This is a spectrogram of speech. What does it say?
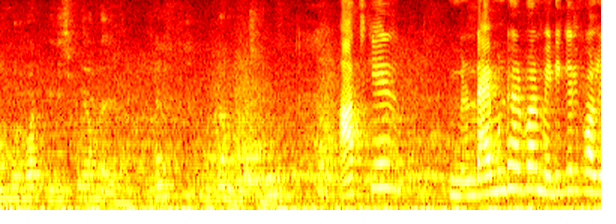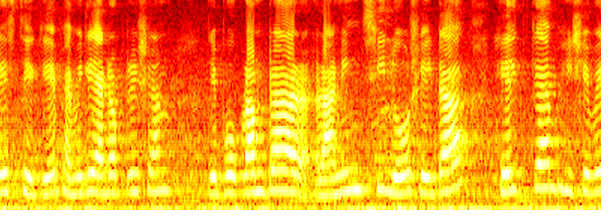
নম্বর ওয়ার্ড আমরা এলাম। এখানে প্রোগ্রাম হচ্ছে? আজকের ডায়মন্ড হারবার মেডিকেল কলেজ থেকে ফ্যামিলি অ্যাডপ্টেশন যে প্রোগ্রামটা রানিং ছিল, সেইটা হেলথ ক্যাম্প হিসেবে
